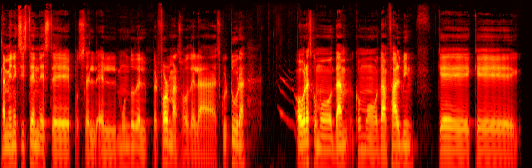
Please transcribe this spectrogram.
También existen este pues el, mundo del performance o de la escultura. Obras como Dan, como Dan Falvin que, que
